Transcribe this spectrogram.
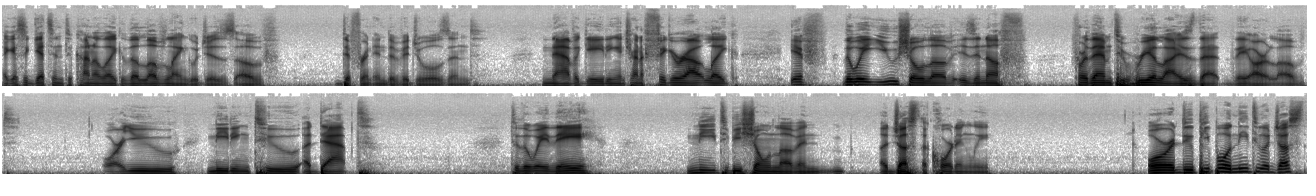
I guess it gets into kind of like the love languages of different individuals and navigating and trying to figure out like if the way you show love is enough for them to realize that they are loved or you needing to adapt to the way they need to be shown love and adjust accordingly? Or do people need to adjust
